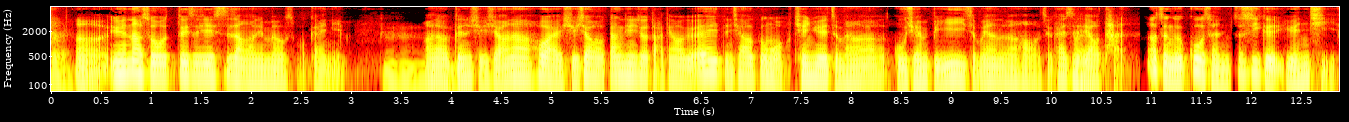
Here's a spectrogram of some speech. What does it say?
对，呃，因为那时候对这些市场完全没有什么概念，嗯哼，然后跟学校，那后来学校当天就打电话给，哎，等下要跟我签约，怎么样？股权比例怎么样的哈？就开始要谈。那整个过程这是一个缘起，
